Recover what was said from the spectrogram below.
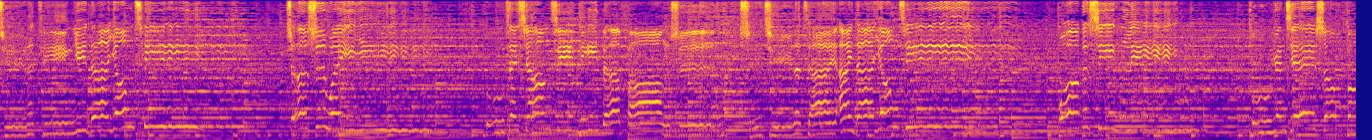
去了听雨的勇气，这是唯一。不再想起你的方式，失去了再爱的勇气。我的心灵不愿接受风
